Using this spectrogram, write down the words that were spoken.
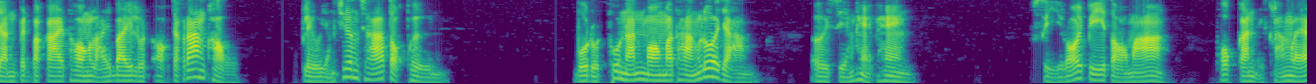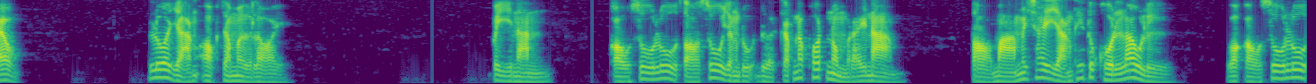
ยันเป็นประกายทองหลายใบหลุดออกจากร่างเขาปลิวอย่างเชื่องช้าตกพื้น บุรุษผู้นั้นมองมาทางลั่วหยาง เอ่ยเสียงแหบแห้ง400ปีต่อมา พบกันอีกครั้งแล้วลั่วหยางออกจะเม่อลอย ปีนั้น เก่าสู้ลู่ต่อสู้อย่างดุเดือดกับนักพจน์หนุ่มไร้นาม ต่อมาไม่ใช่อย่างที่ทุกคนเล่าลือ ว่าเก่าสู้ลู่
